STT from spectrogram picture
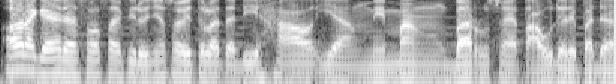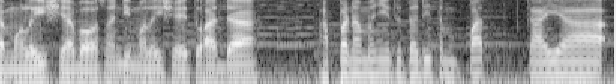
Alright guys, udah selesai videonya. So itulah tadi hal yang memang baru saya tahu daripada Malaysia bahwasan di Malaysia itu ada apa namanya itu tadi tempat kayak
